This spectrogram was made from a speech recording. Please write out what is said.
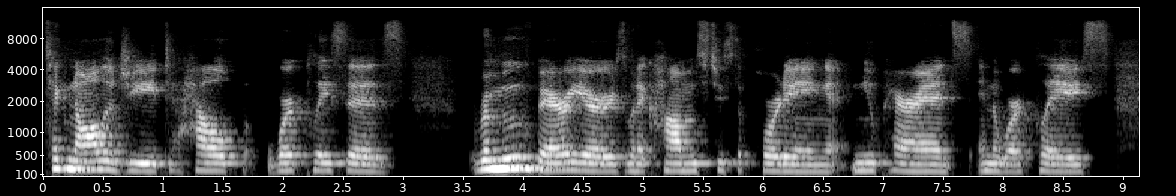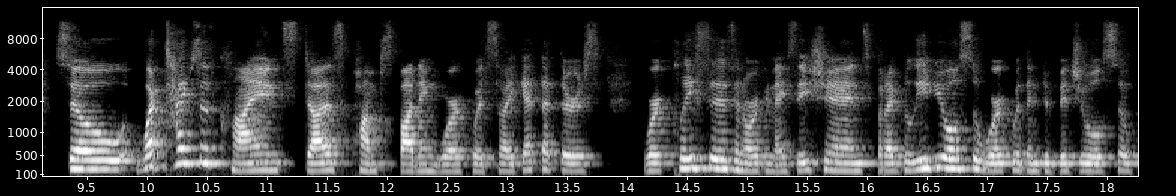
technology to help workplaces remove barriers when it comes to supporting new parents in the workplace. So, what types of clients does Pump Spotting work with? So, I get that there's workplaces and organizations, but I believe you also work with individuals. So,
